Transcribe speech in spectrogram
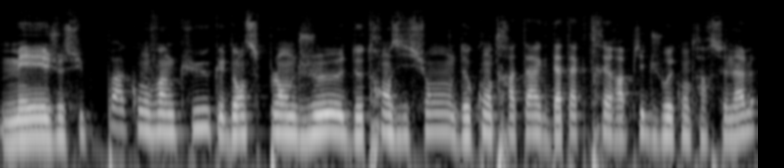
mais je suis pas convaincu que dans ce plan de jeu de transition, de contre-attaque, d'attaque très rapide joué contre Arsenal,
